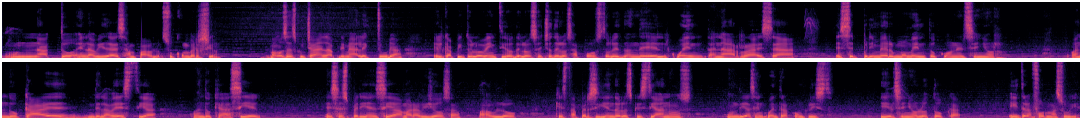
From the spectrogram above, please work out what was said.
un acto en la vida de San Pablo, su conversión. Vamos a escuchar en la primera lectura el capítulo 22 de los Hechos de los Apóstoles, donde él cuenta, narra esa, ese primer momento con el Señor, cuando cae de la bestia, cuando queda ciego. Esa experiencia maravillosa, Pablo que está persiguiendo a los cristianos, un día se encuentra con Cristo y el Señor lo toca y transforma su vida.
